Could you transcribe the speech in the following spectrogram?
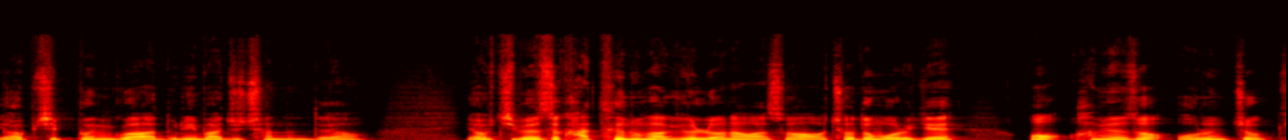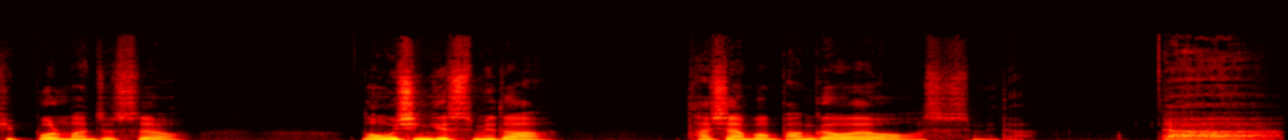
옆집 분과 눈이 마주쳤는데요. 옆집에서 같은 음악이 흘러나와서 저도 모르게 어? 하면서 오른쪽 귓볼 만졌어요. 너무 신기했습니다. 다시 한번 반가워요. 하셨습니다. 아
